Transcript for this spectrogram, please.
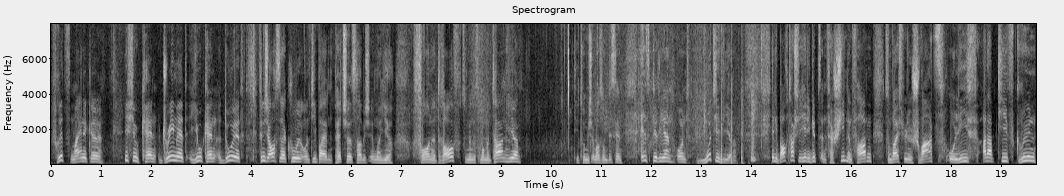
Fritz Meinecke. If you can dream it, you can do it. Finde ich auch sehr cool. Und die beiden Patches habe ich immer hier vorne drauf, zumindest momentan hier. Die tun mich immer so ein bisschen inspirieren und motivieren. Ja, die Bauchtasche hier, die gibt es in verschiedenen Farben, zum Beispiel schwarz, oliv, adaptiv, grün,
